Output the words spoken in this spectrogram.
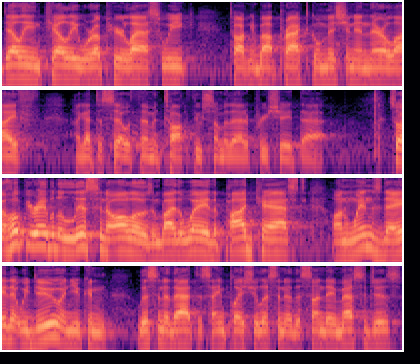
Deli and Kelly were up here last week talking about practical mission in their life. I got to sit with them and talk through some of that, appreciate that. So I hope you're able to listen to all those. And by the way, the podcast on Wednesday that we do, and you can listen to that the same place you listen to the Sunday messages.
